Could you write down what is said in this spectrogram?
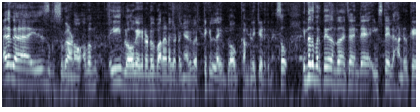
ഹലോ ഗൈസ് സുഖമാണോ അപ്പം ഈ വ്ളോഗ് എങ്ങനെയുണ്ടെന്ന് പറയണം കേട്ടോ. ഞാൻ വെർട്ടിക്കൽ ലൈവ് വ്ളോഗ് കംപ്ലീറ്റ് എടുക്കുന്നത് സോ ഇന്നത്തെ പ്രത്യേകത എന്താണെന്ന് വെച്ചാൽ എന്റെ ഇൻസ്റ്റയിൽ ഹൺഡ്രഡ് കെ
